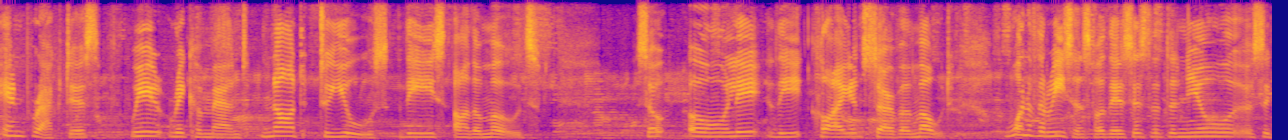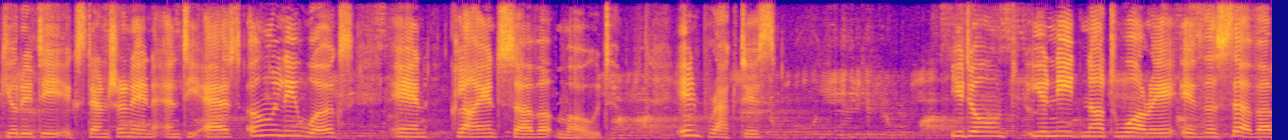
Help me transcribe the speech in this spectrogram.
In practice, we recommend not to use these other modes, so only the client-server mode. One of the reasons for this is that the new security extension in NTS only works in client-server mode. In practice, you don't, you need not worry if the server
